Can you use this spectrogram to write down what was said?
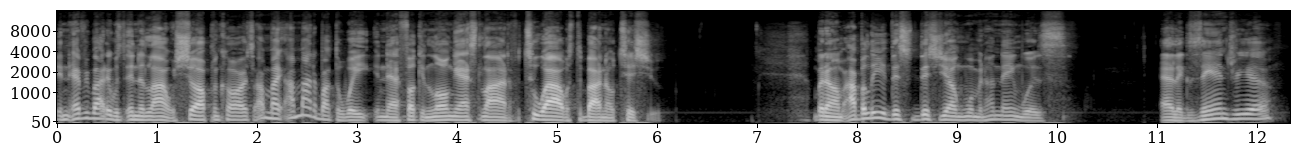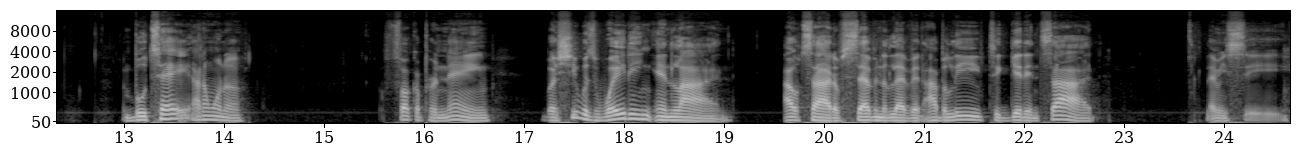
And everybody was in the line with shopping carts. I'm like, I'm not about to wait in that fucking long ass line for two hours to buy no tissue. But um, I believe this this young woman, her name was Alexandria Boutte. I don't want to fuck up her name, but she was waiting in line outside of 7 Eleven, I believe, to get inside. Let me see.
